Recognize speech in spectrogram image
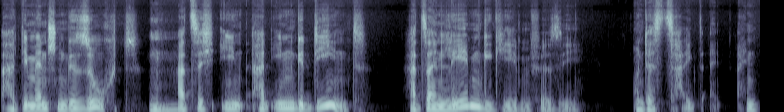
hat die Menschen gesucht, mhm. hat sich ihn, hat ihnen gedient, hat sein Leben gegeben für sie. Und das zeigt ein, ein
